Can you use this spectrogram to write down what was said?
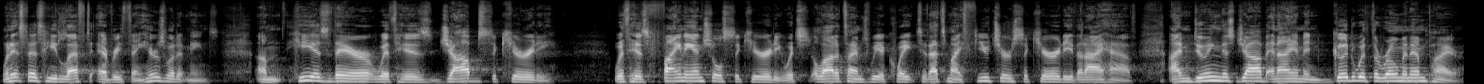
When it says he left everything, here's what it means um, he is there with his job security, with his financial security, which a lot of times we equate to that's my future security that I have. I'm doing this job and I am in good with the Roman Empire.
